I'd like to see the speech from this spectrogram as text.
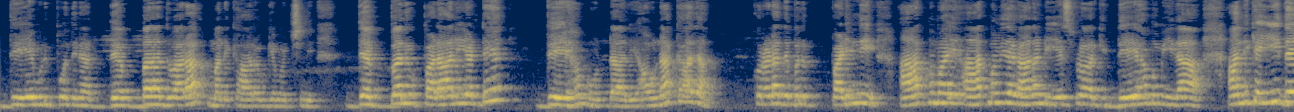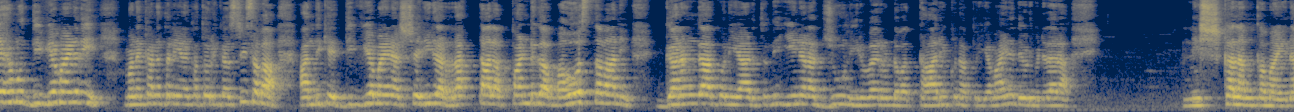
దేవుడు పొందిన దెబ్బల ద్వారా మనకు ఆరోగ్యం వచ్చింది. దెబ్బలు పడాలి అంటే దేహం ఉండాలి. అవునా కాదా? కొరడా దెబ్బలు పడింది. ఆత్మ ఆత్మ మీద కాదండి యేసుప్రభు వారికి దేహము మీద. అందుకే ఈ దేహము దివ్యమైనది. మన కనతలైన కథోలిక శ్రీసభ అందుకే దివ్యమైన శరీర రక్తాల పండుగ మహోత్సవాన్ని ఘనంగా కొనియాడుతుంది. ఈ నెల జూన్ ఇరవై రెండవ తారీఖున ప్రియమైన దేవుడు బిడ్డారా నిష్కలంకమైన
